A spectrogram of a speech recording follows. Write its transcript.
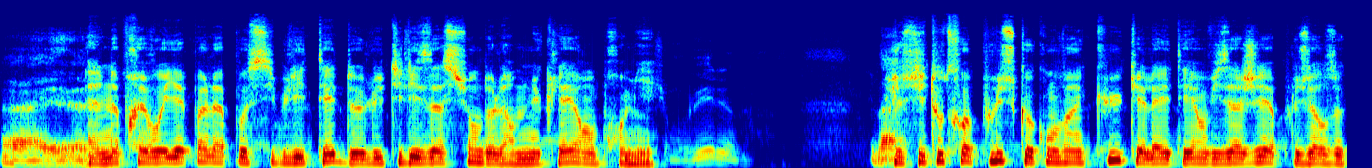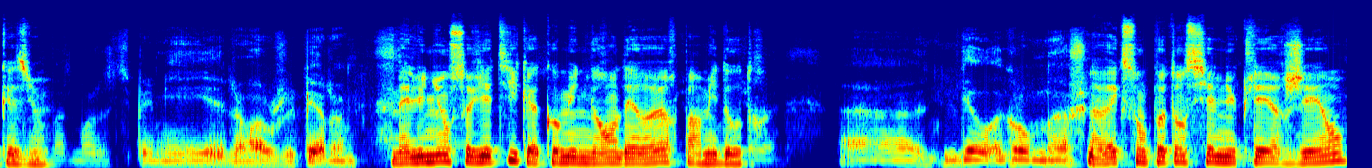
Elle ne prévoyait pas la possibilité de l'utilisation de l'arme nucléaire en premier. Je suis toutefois plus que convaincu qu'elle a été envisagée à plusieurs occasions. Mais l'Union soviétique a commis une grande erreur parmi d'autres. Avec son potentiel nucléaire géant,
